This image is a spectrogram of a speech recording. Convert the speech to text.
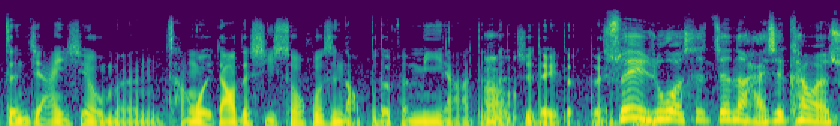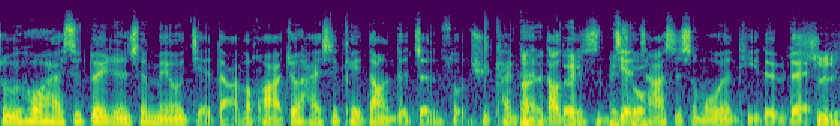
增加一些我们肠胃道的吸收，或是脑部的分泌啊，等等之类的。对。所以，如果是真的还是看完书以后还是对人生没有解答的话，就还是可以到你的诊所去看看到底是检查是什么问题，对不对？是。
